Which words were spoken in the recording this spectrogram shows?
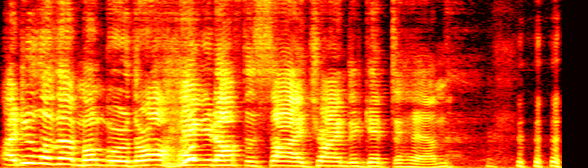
I do love that moment where they're all hanging off the side trying to get to him.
